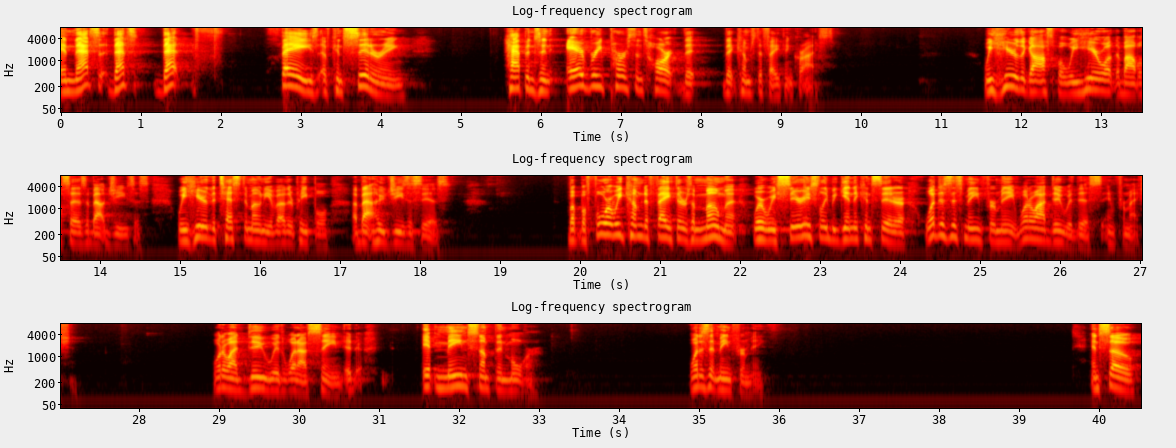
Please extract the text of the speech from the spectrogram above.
And that's, that's that phase of considering happens in every person's heart that, that comes to faith in Christ. We hear the gospel, we hear what the Bible says about Jesus, we hear the testimony of other people about who Jesus is. But before we come to faith, there's a moment where we seriously begin to consider what does this mean for me? What do I do with this information? What do I do with what I've seen? It, it means something more. What does it mean for me? And so,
